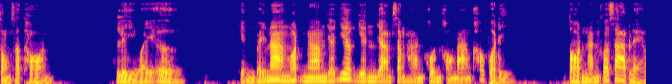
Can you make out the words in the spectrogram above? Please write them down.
ส่องสะท้อน หลี่ไวเออร์เห็นใบหน้างดงามยะเยือกเย็นยามสังหารคนของนางเข้าพอดี ตอนนั้นก็ทราบแล้ว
